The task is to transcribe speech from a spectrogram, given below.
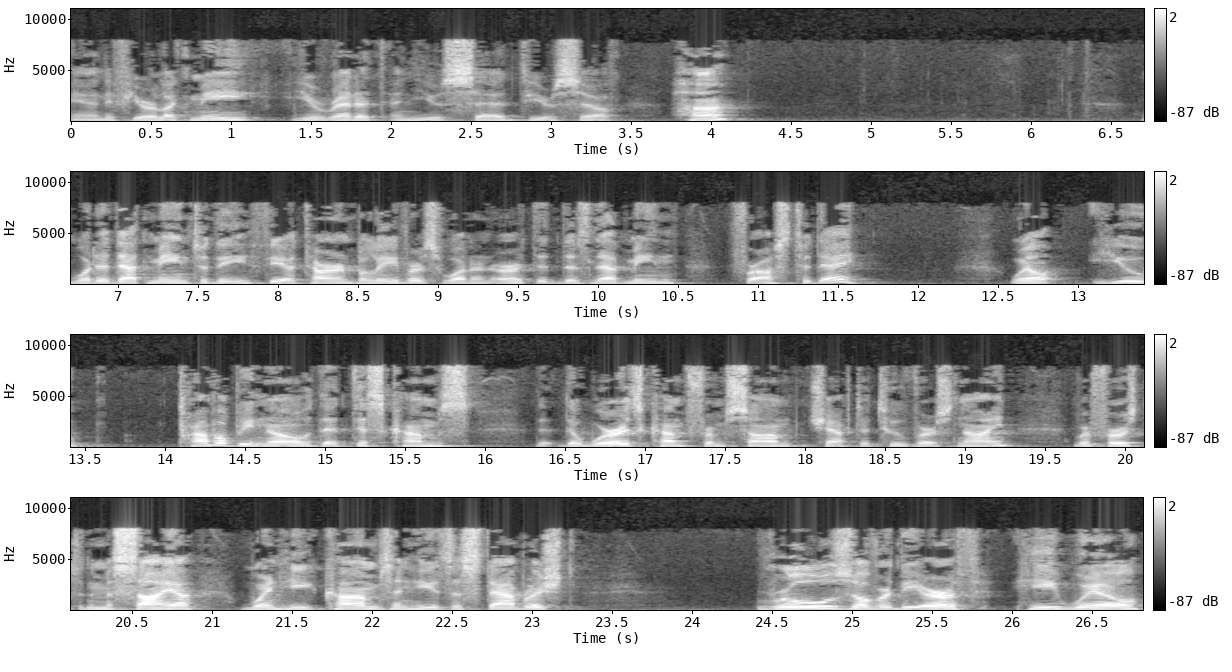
And if you're like me, you read it and you said to yourself, huh? What did that mean to the Thyatiran believers? What on earth does that mean for us today? Well, you probably know that this comes, the, the words come from Psalm chapter 2, verse 9, refers to the Messiah. When he comes and he is established, rules over the earth, he will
